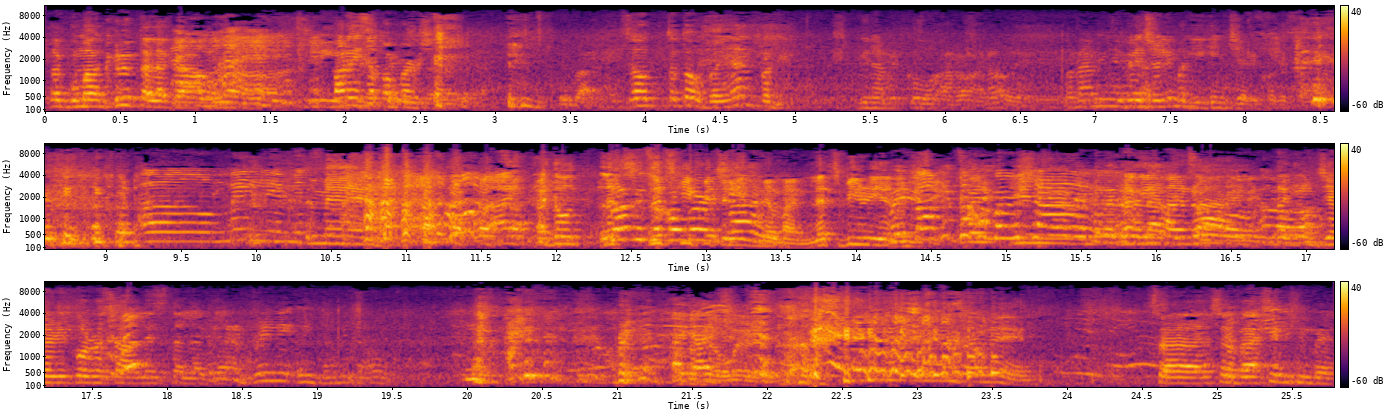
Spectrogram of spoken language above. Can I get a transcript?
Pag gumagano talaga Oo ako. Parang sa commercial. Diba? So, totoo ba yan? Pag ginamit ko araw-araw eh. Maraming Eventually, magiging Jericho na Um, may limits. Man, I, I don't, let's, let's keep it real naman. Let's be realistic. Bakit sa commercial? May mga Naging ano, eh. naging Jericho Rosales talaga. Brini, uy, dami tao. Hi guys. Ano eh, sa sa vaccine man,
